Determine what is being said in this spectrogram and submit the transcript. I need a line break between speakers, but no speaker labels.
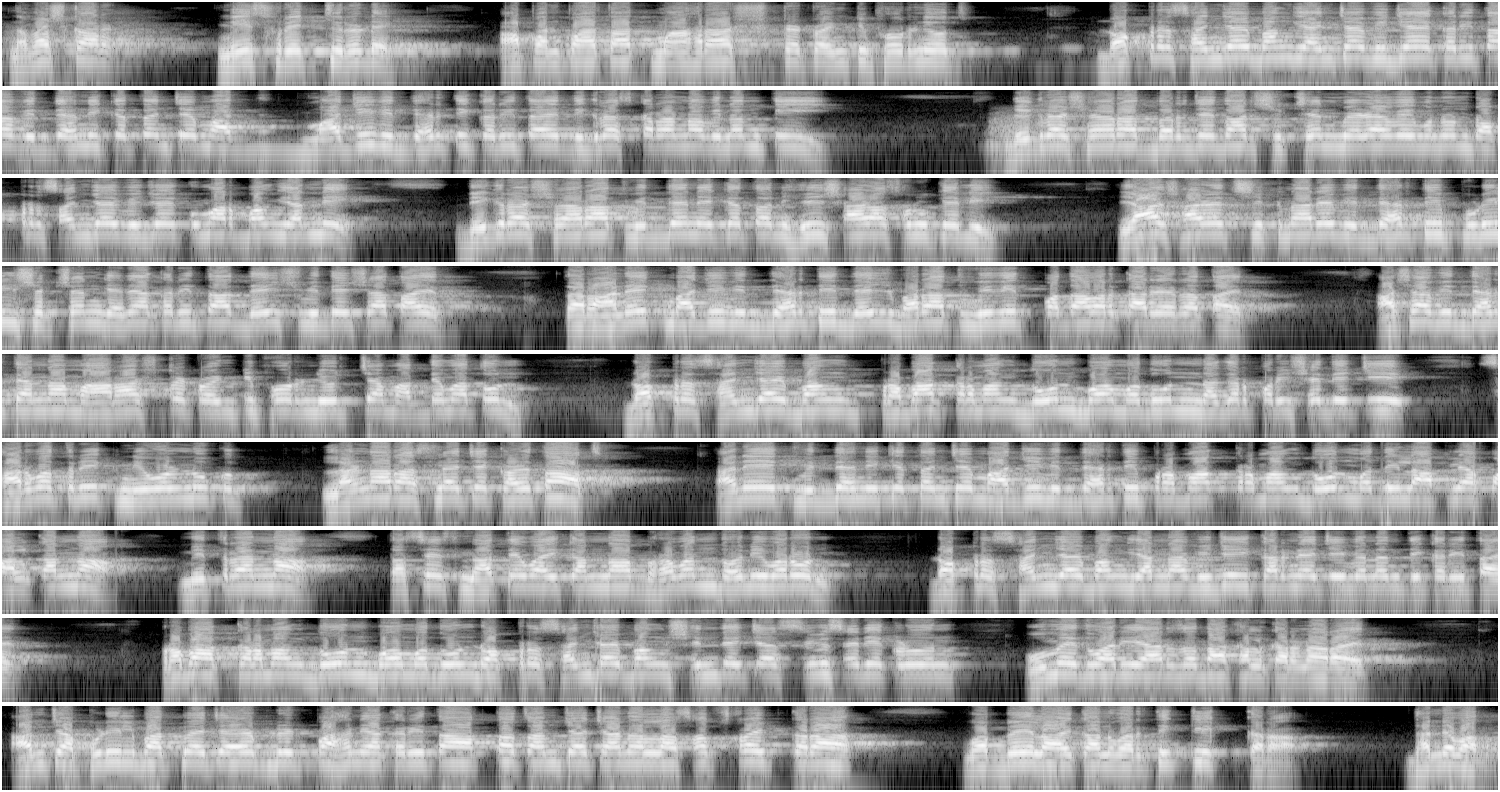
नमस्कार मी सुरेश चिरडे. आपण पाहतात Maharashtra twenty four news. Doctor Sanjay Bhang यांच्या विजयाकरिता विद्यानिकेतनचे माजी विद्यार्थी करीत आहे दिग्रसकरांना विनंती. दिग्रस शहरात दर्जेदार शिक्षण मिळावे म्हणून डॉक्टर संजय विजयकुमार भंग यांनी दिग्रस शहरात विद्यानिकेतन ही शाळा सुरू केली. या शाळेत शिकणारे विद्यार्थी पुढील शिक्षण घेण्याकरिता देश विदेशात आहेत. तर अनेक माजी विद्यार्थी देशभरात विविध पदावर कार्यरत आहेत. अशा विद्यार्थ्यांना महाराष्ट्र ट्वेंटी फोर न्यूजच्या माध्यमातून डॉक्टर संजय बंग प्रभाग क्रमांक दोन ब मधून नगर परिषदेची सार्वत्रिक निवडणूक लढणार असल्याचे कळताच अनेक विद्यानिकेतनचे माजी विद्यार्थी प्रभाग क्रमांक दोन मधील आपल्या पालकांना मित्रांना तसेच नातेवाईकांना भ्रमणध्वनीवरून डॉक्टर संजय बंग यांना विजयी करण्याची विनंती करीत आहेत. प्रभाग क्रमांक दोन ब मधून डॉक्टर संजय बंग शिंदेच्या शिवसेनेकडून उमेदवारी अर्ज दाखल करणार आहेत. आमच्या पुढील बातम्याचे अपडेट पाहण्याकरिता आत्ताच आमच्या चॅनलला सबस्क्राईब करा व बेल आयकॉनवरती क्लिक करा. धन्यवाद.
